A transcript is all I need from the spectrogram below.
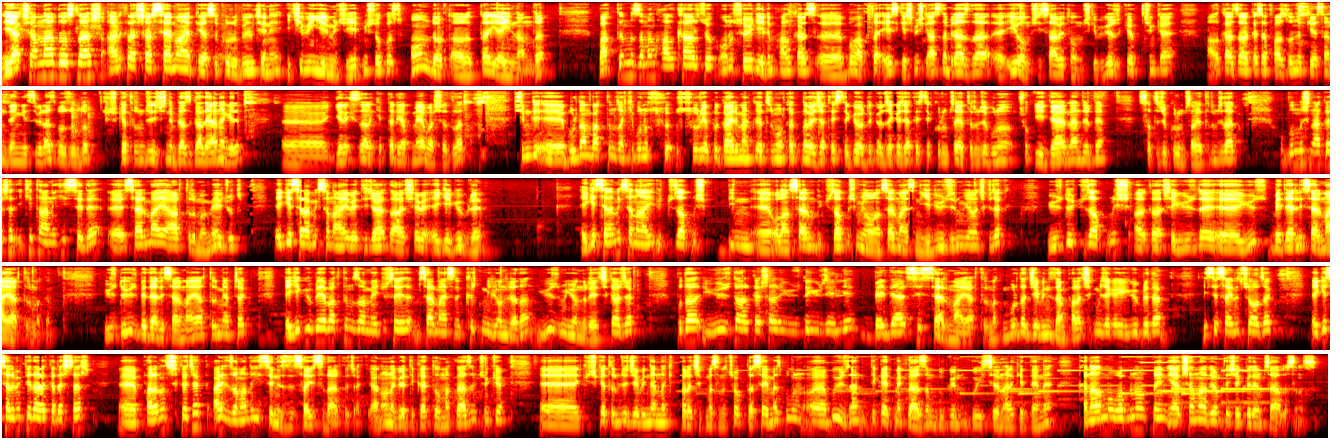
İyi akşamlar dostlar. Arkadaşlar Sermaye Piyasası Kurulu Bülteni 2023 79 14 Aralık'ta yayınlandı. Baktığımız zaman halka arz yok onu söyleyelim. Halka arz e, bu hafta es geçmiş aslında biraz da e, iyi olmuş, isabet olmuş gibi gözüküyor. Çünkü halka arz arkadaşlar fazla olunca piyasanın dengesi biraz bozuldu. Küçük yatırımcı içinde biraz galeyana gelip e, gereksiz hareketler yapmaya başladılar. Şimdi e, buradan baktığımız zaman ki bunu Su- Sur Yapı Gayrimenkul Yatırım Ortaklığı'nda ve Cates'te gördük. Özellikle Cates'te kurumsal yatırımcı bunu çok iyi değerlendirdi. Satıcı kurumsal yatırımcılar. Bunun dışında arkadaşlar iki tane hissede e, sermaye artırımı mevcut. Ege Seramik Sanayi ve Ticaret AŞ ve Ege Gübre. Ege Seramik Sanayi 360 bin e, olan serm 360 milyon olan sermayesini 720 milyona çıkacak. %360 arkadaşlar %100 bedelli sermaye artırım bakın. %100 bedelli sermaye artırım yapacak. Ege Gübre'ye baktığımız zaman mevcut ser- sermayesini 40 milyon liradan 100 milyon liraya çıkaracak. Bu da yüzde arkadaşlar yüzde 150 bedelsiz sermaye artırım. Bakın burada cebinizden para çıkmayacak Ege Gübre'den. Hisse sayınız çoğalacak. Ege Seramik'te de arkadaşlar e, paranız çıkacak. Aynı zamanda hissenizin sayısı da artacak. Yani ona göre dikkatli olmak lazım. Çünkü e, küçük yatırımcı cebinden nakit para çıkmasını çok da sevmez. Bugün e, bu yüzden dikkat etmek lazım. Bugün bu hisselerin hareketlerine. Kanalıma abone olmayı unutmayın. İyi akşamlar diyorum. Teşekkür ederim. Sağ olasınız.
